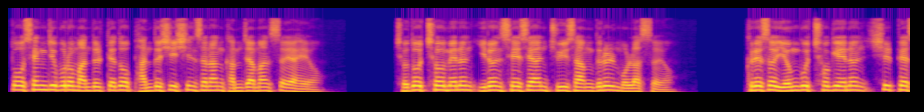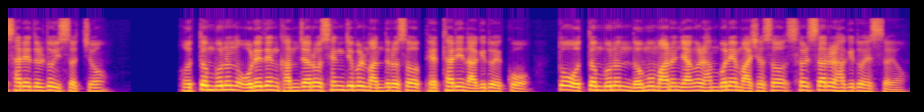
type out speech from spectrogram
또 생즙으로 만들 때도 반드시 신선한 감자만 써야 해요. 저도 처음에는 이런 세세한 주의사항들을 몰랐어요. 그래서 연구 초기에는 실패 사례들도 있었죠. 어떤 분은 오래된 감자로 생즙을 만들어서 배탈이 나기도 했고 또 어떤 분은 너무 많은 양을 한 번에 마셔서 설사를 하기도 했어요.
